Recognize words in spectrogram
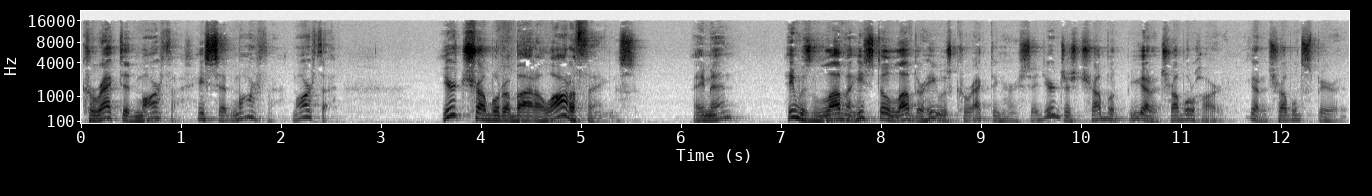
Corrected Martha. He said, Martha, Martha, you're troubled about a lot of things. Amen? He was loving, he still loved her. He was correcting her. He said, You're just troubled. You got a troubled heart. You got a troubled spirit.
